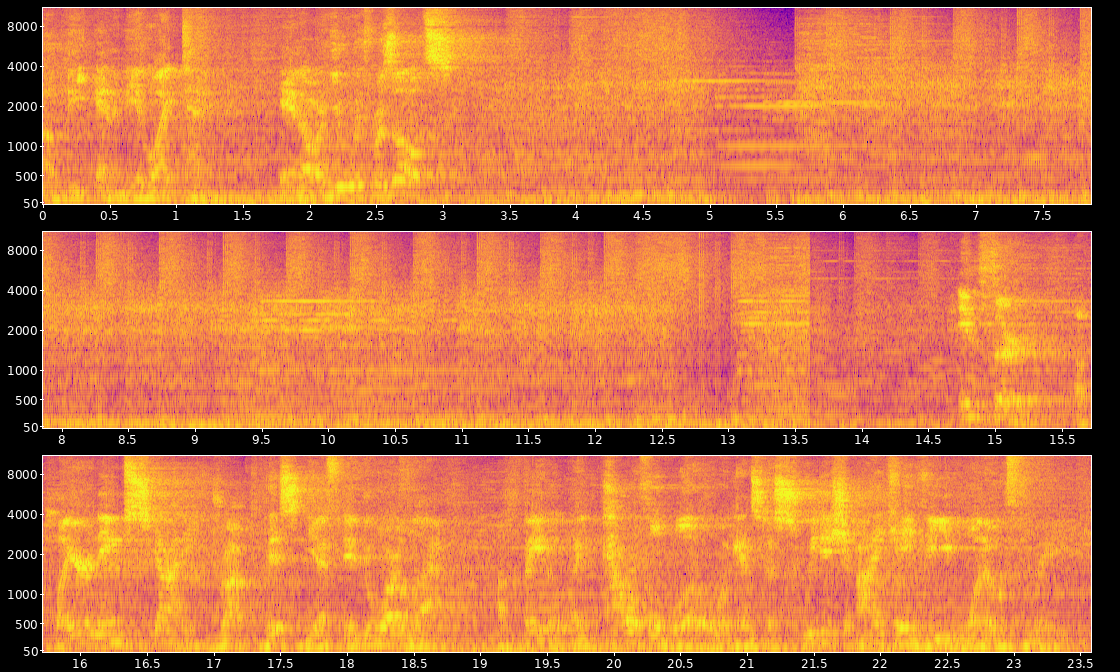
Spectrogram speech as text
of the enemy light tank. Can't argue with results. In third, a player named Scotty dropped this gift into our lap. A fatal and powerful blow against a Swedish IKV 103.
